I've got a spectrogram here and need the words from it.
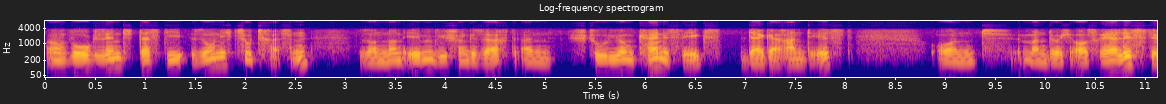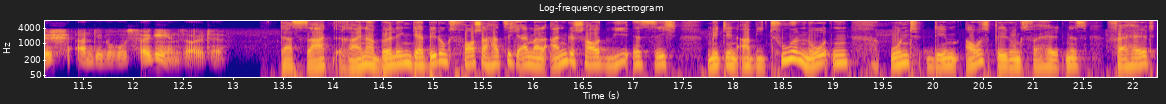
en vogue sind, dass die so nicht zutreffen, sondern eben, wie schon gesagt, ein Studium keineswegs der Garant ist und man durchaus realistisch an die Berufswahl gehen sollte. Das sagt Rainer Bölling. Der Bildungsforscher hat sich einmal angeschaut, wie es sich mit den Abiturnoten und dem Ausbildungsverhältnis verhält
